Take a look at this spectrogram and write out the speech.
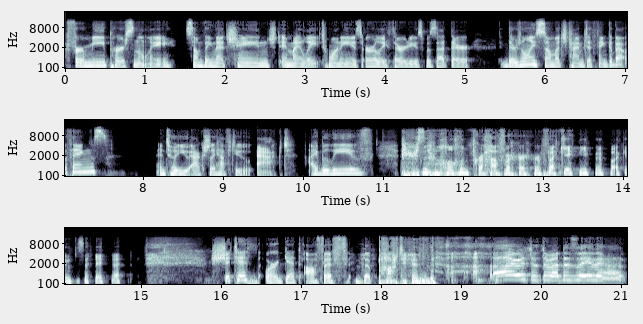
for me personally, something that changed in my late 20s, early 30s was that there there's only so much time to think about things until you actually have to act. I believe there's an old proverb, I can't even fucking say it. Shitteth or get offeth the potteth. I was just about to say that.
